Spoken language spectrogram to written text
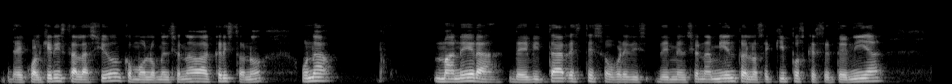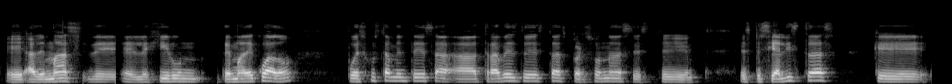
de, cualquier instalación, como lo mencionaba Cristo, ¿no? Una manera de evitar este sobredimensionamiento en los equipos que se tenía, eh, además de elegir un tema adecuado, pues justamente es a, través de estas personas este, especialistas que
